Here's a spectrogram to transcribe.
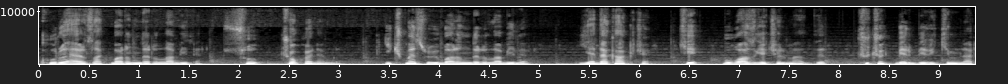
kuru erzak barındırılabilir. Su çok önemli. İçme suyu barındırılabilir. Yedek akçe ki bu vazgeçilmezdir. Küçük bir birikimler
